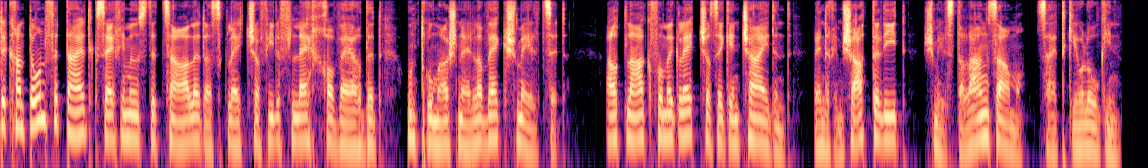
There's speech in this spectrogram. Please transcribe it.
den Kanton verteilt sehe ich aus den Zahlen, dass Gletscher viel flächer werden und darum auch schneller wegschmelzen. Auch die Lage des Gletscher ist entscheidend. Wenn er im Schatten liegt, schmilzt er langsamer, sagt die Geologin.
